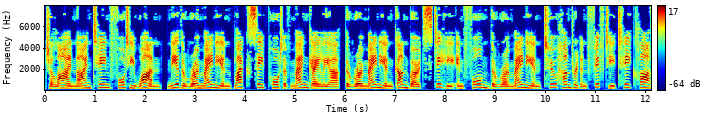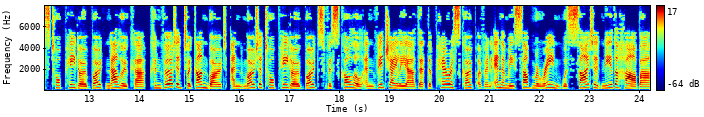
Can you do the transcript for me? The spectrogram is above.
July 1941, near the Romanian Black Sea port of Mangalia, the Romanian gunboat Stihi informed the Romanian 250 T-class torpedo boat Naluca converted to gunboat and motor torpedo boats Viscolul and Vijelia that the periscope of an enemy submarine was sighted near the harbour.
